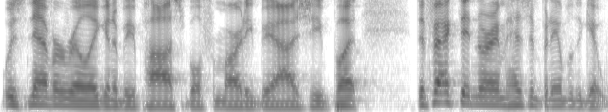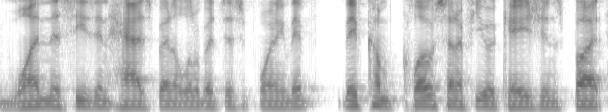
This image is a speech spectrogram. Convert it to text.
was never really going to be possible for Marty Biaggi. But the fact that Notre Dame hasn't been able to get one this season has been a little bit disappointing. They've they've come close on a few occasions, but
